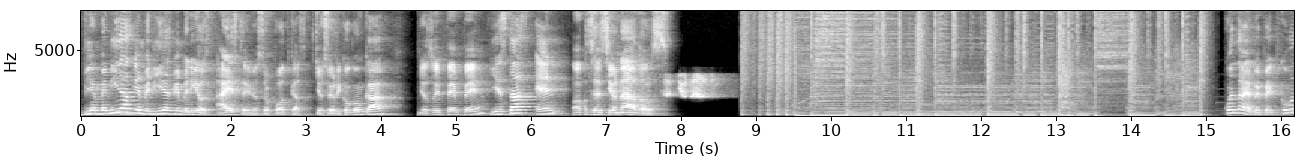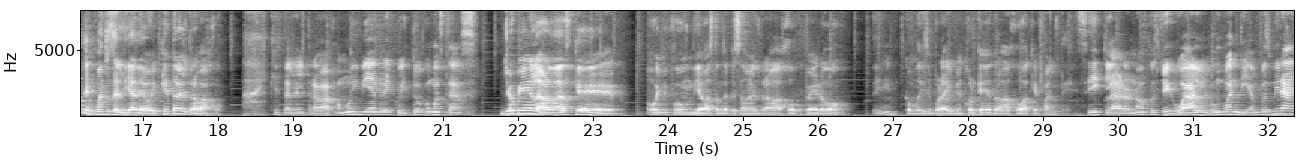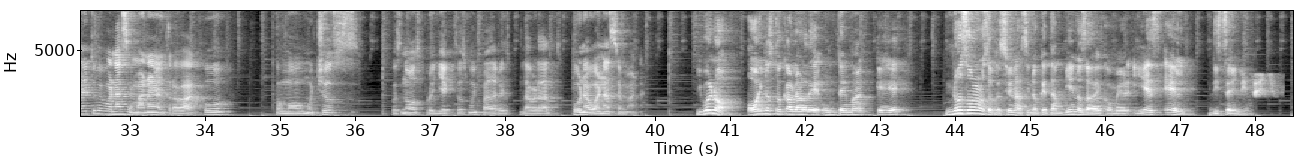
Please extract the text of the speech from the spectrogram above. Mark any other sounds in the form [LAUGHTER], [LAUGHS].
Bienvenidas, bienvenidas, bienvenidos a este nuestro podcast. Yo soy Rico con K Yo soy Pepe. y estás en Obsesionados. Cuéntame, Pepe, ¿cómo te encuentras el día de hoy? ¿Qué tal el trabajo? Ay, ¿qué tal el trabajo? Muy bien, Rico. ¿Y tú cómo estás? Yo bien, la verdad es que hoy fue un día bastante pesado en el trabajo, pero Sí. como dicen por ahí, mejor que haya trabajo a que falte. Sí, claro, no, pues yo igual, un buen día. Pues mira, yo tuve buena semana en el trabajo, como muchos, pues nuevos proyectos, muy padres. La verdad, fue una buena semana. Y bueno, hoy nos toca hablar de un tema que no solo nos obsesiona, sino que también nos da de comer, y es el diseño.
